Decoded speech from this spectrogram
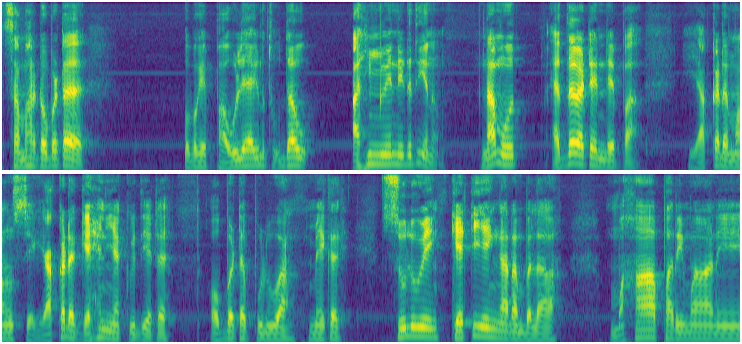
සමහට ඔබට ඔබගේ පවුලයාගෙන උදව් අහිමිවෙන් ඉඩ තියෙනවා. නමුත් ඇද වැටෙන්ඩ එපා. යකඩ මනුස්්‍යය යකඩ ගැහැනියක් විදියට ඔබට පුළුවන් මේක සුළුවෙන් කෙටියෙන් අරම්බලා මහා පරිමාණයේ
